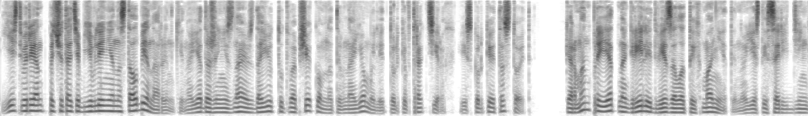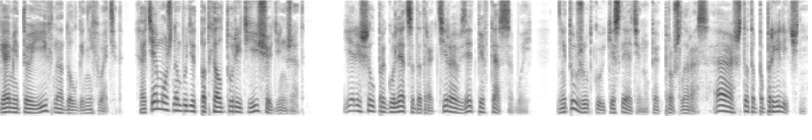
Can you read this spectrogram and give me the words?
Есть вариант почитать объявления на столбе на рынке, но я даже не знаю, сдают тут вообще комнаты в наем или только в трактирах, и сколько это стоит. Карман приятно грели две золотых монеты, но если сорить деньгами, то и их надолго не хватит. Хотя можно будет подхалтурить еще деньжат. Я решил прогуляться до трактира, взять пивка с собой. Не ту жуткую кислятину, как в прошлый раз, а что-то поприличней.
